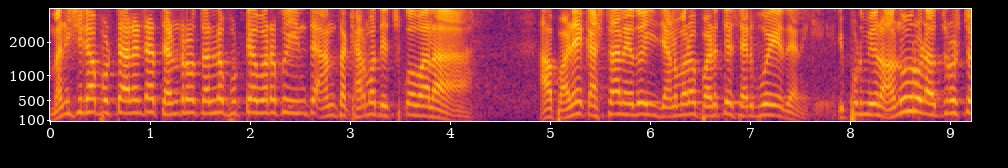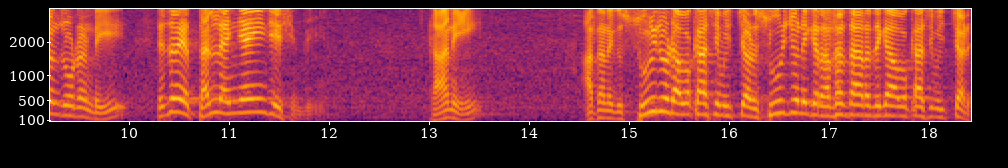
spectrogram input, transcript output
మనిషిగా పుట్టాలంటే తండ్రో తల్లో పుట్టే వరకు ఇంతే. అంత కర్మ తెచ్చుకోవాలా? ఆ పడే కష్టాలు ఏదో ఈ జన్మలో పడితే సరిపోయేదానికి ఇప్పుడు మీరు అనూరుడు అదృష్టం చూడండి. నిజమే తల్లి అన్యాయం చేసింది. కానీ అతనికి సూర్యుడు అవకాశం ఇచ్చాడు. సూర్యునికి రథసారథిగా అవకాశం ఇచ్చాడు.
